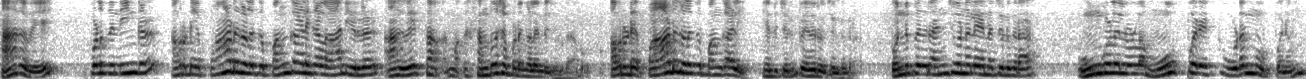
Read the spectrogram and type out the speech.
ஆகவே இப்பொழுது நீங்கள் அவருடைய பாடுகளுக்கு பங்காளிகள் ஆனீர்கள் ஆகவே ச- சந்தோஷப்படுங்கள் என்று சொல்கிறார். அவருடைய பாடுகளுக்கு பங்காளி என்று சொல்லி பேதர் சொல்கிறார் ஒன்று பேதர் அஞ்சு ஒன்றில் என்ன சொல்கிறார் உங்களில் உள்ள மூப்பருக்கு உடன் மூப்பனும்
